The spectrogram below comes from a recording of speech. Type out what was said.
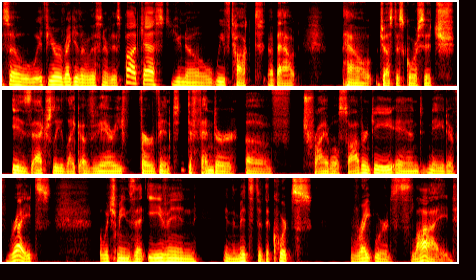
So if you're a regular listener of this podcast, you know we've talked about how Justice Gorsuch is actually like a very fervent defender of tribal sovereignty and native rights, which means that even in the midst of the court's rightward slide,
